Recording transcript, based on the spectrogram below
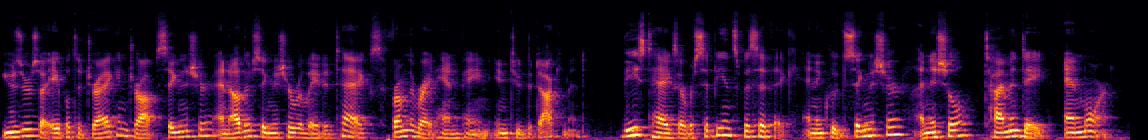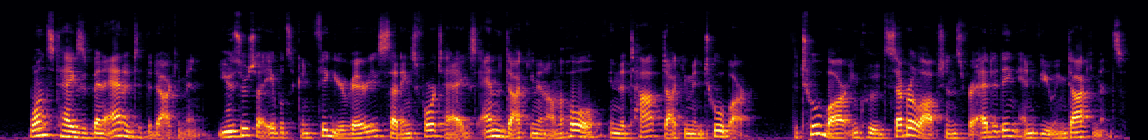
users are able to drag and drop signature and other signature-related tags from the right-hand pane into the document. These tags are recipient-specific and include signature, initial, time and date, and more. Once tags have been added to the document, users are able to configure various settings for tags and the document on the whole in the top document toolbar. The toolbar includes several options for editing and viewing documents.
